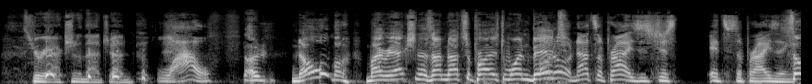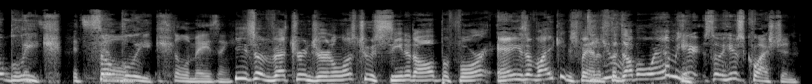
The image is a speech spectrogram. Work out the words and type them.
What's your reaction to that, Jed? Wow. Uh, no, m- my reaction is I'm not surprised one bit. Oh no, not surprised. It's just it's surprising. So bleak. It's so still, bleak. it's still amazing. He's a veteran journalist who's seen it all before, and he's a Vikings fan. Do it's you- the double whammy. Here, so here's a question.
